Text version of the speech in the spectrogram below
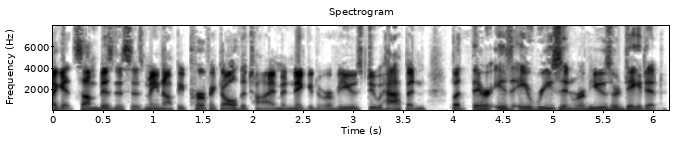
I get some businesses may not be perfect all the time, and negative reviews do happen, but there is a reason reviews are dated.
